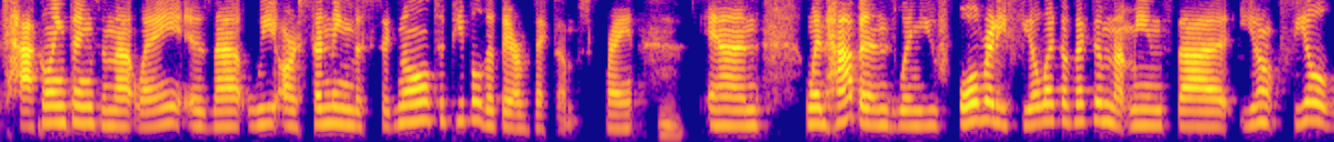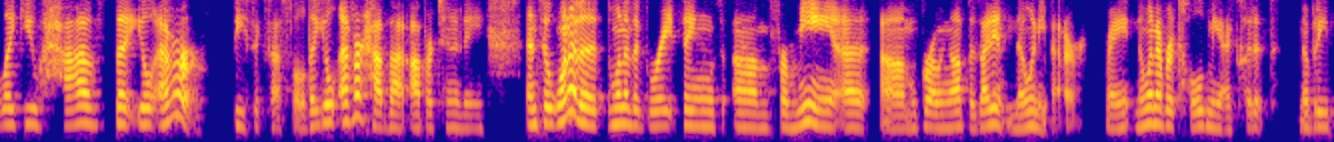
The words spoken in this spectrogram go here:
tackling things in that way is that we are sending the signal to people that they are victims, right? Mm. And when happens when you already feel like a victim, that means that you don't feel like you have that you'll ever be successful, that you'll ever have that opportunity. And so one of the one of the great things um, for me uh, um, growing up is I didn't know any better, right? No one ever told me I couldn't. Nobody,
